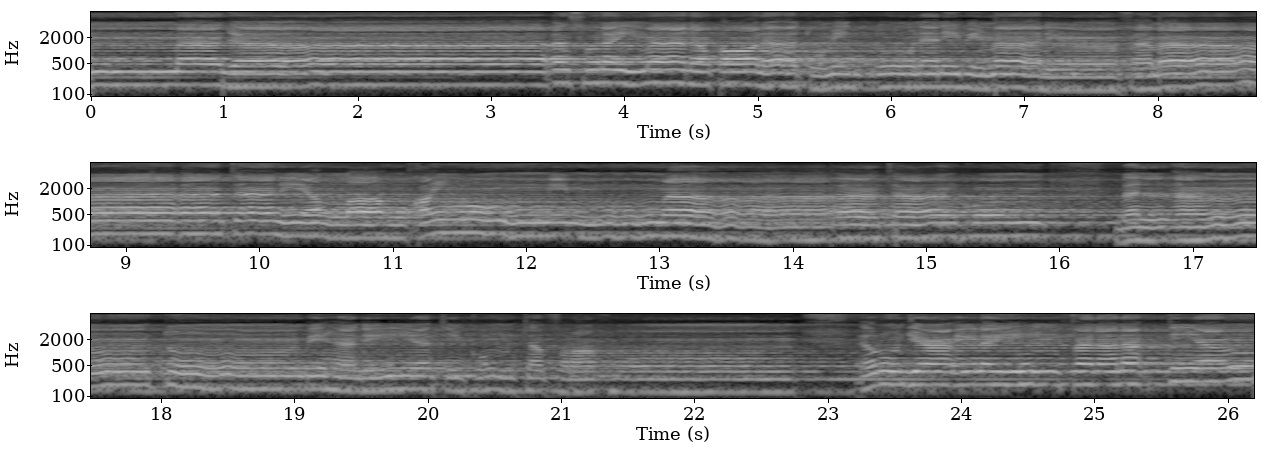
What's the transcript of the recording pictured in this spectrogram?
جاء سليمان قال أتمدونني بمال فما آتاني الله خير مما آتاكم بل أنتم بهديتكم تفرحون ارجع إليهم فلنأتينهم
